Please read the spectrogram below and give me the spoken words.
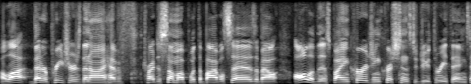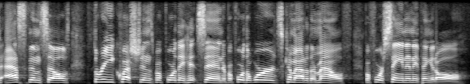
a lot better preachers than I have tried to sum up what the Bible says about all of this by encouraging Christians to do three things to ask themselves three questions before they hit send or before the words come out of their mouth, before saying anything at all.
